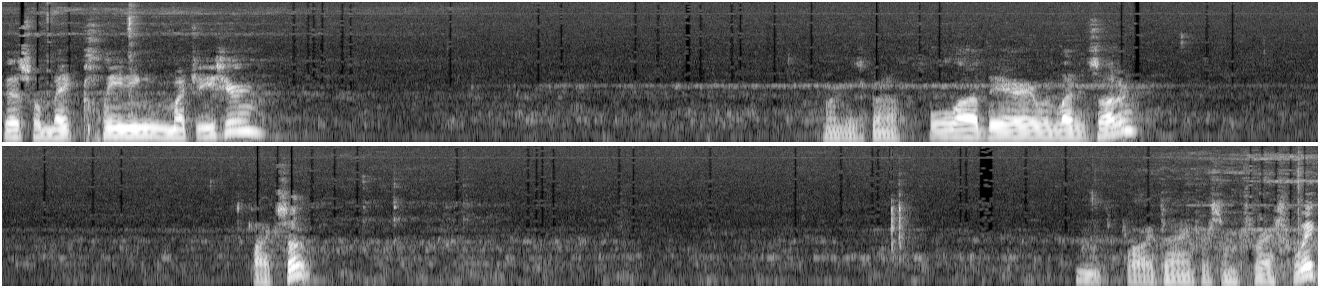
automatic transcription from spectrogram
This will make cleaning much easier. We're just going to flood the area with leaded solder. Like so. It's probably time for some fresh wick.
